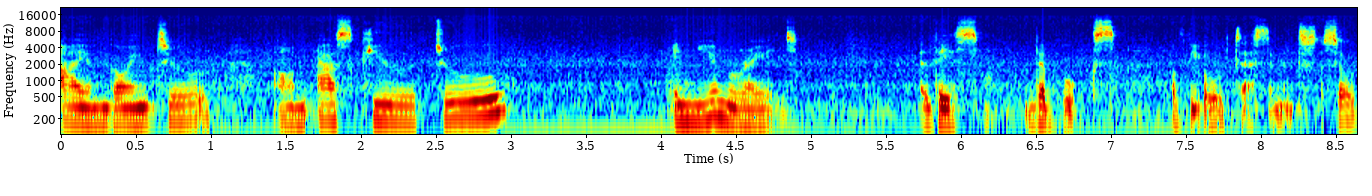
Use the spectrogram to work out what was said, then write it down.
I am going to um, ask you to enumerate this the books of the Old Testament. So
